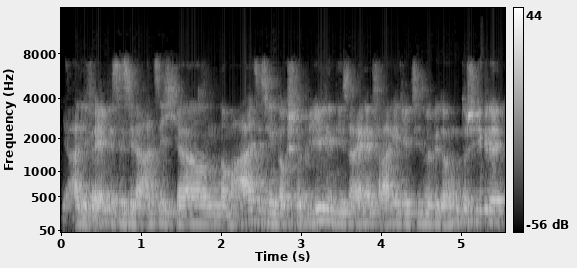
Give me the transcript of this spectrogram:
Ja, die Verhältnisse sind an sich äh, normal, sie sind noch stabil. In dieser einen Frage gibt es immer wieder Unterschiede.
